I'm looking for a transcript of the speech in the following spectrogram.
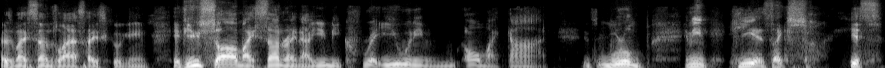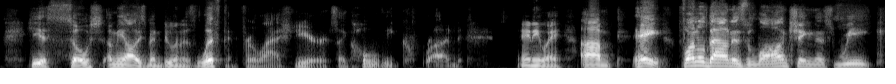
That was my son's last high school game. If you saw my son right now, you'd be cra- you wouldn't even. Oh my god, it's world. I mean, he is like so. He is he is so. I mean, all he's been doing is lifting for the last year. It's like holy crud. Anyway, um, hey, Funnel Down is launching this week.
